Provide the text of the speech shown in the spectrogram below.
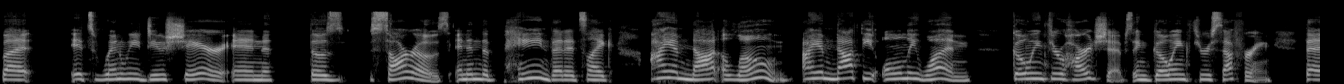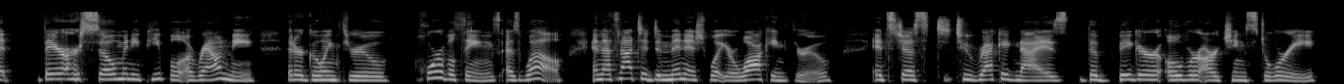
But it's when we do share in those sorrows and in the pain that it's like, I am not alone. I am not the only one going through hardships and going through suffering, that there are so many people around me that are going through horrible things as well. And that's not to diminish what you're walking through. It's just to recognize the bigger overarching story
